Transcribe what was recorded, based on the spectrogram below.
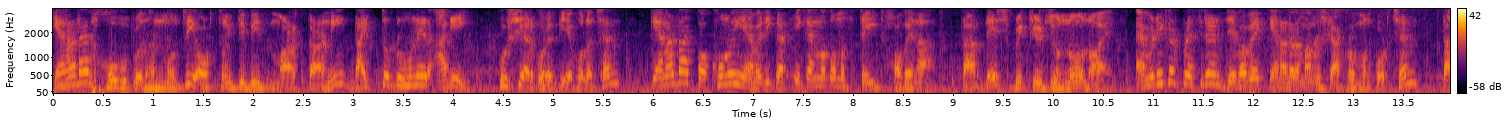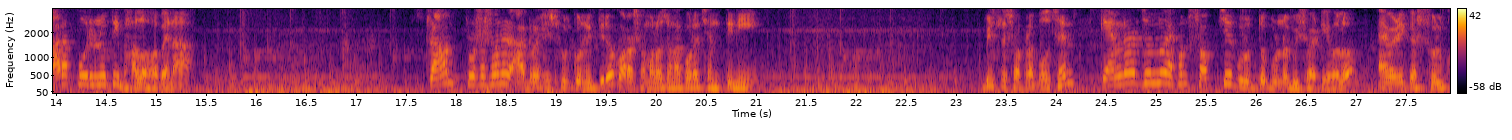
কানাডার হবু প্রধানমন্ত্রী অর্থনীতিবিদ মার্ক কার্নি দায়িত্ব গ্রহণের আগেই হুঁশিয়ার করে দিয়ে বলেছেন, কানাডা কখনোই আমেরিকার একান্নতম স্টেট হবে না, তার দেশ বিক্রির জন্যও নয়। আমেরিকার প্রেসিডেন্ট যেভাবে কানাডার মানুষকে আক্রমণ করছেন, তার পরিণতি ভালো হবে না। ট্রাম্প প্রশাসনের আগ্রাসী শুল্ক নীতিরও করা সমালোচনা করেছেন তিনি। বিশ্লেষকরা বলছেন কানাডার জন্য এখন সবচেয়ে গুরুত্বপূর্ণ বিষয়টি হলো আমেরিকার শুল্ক।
